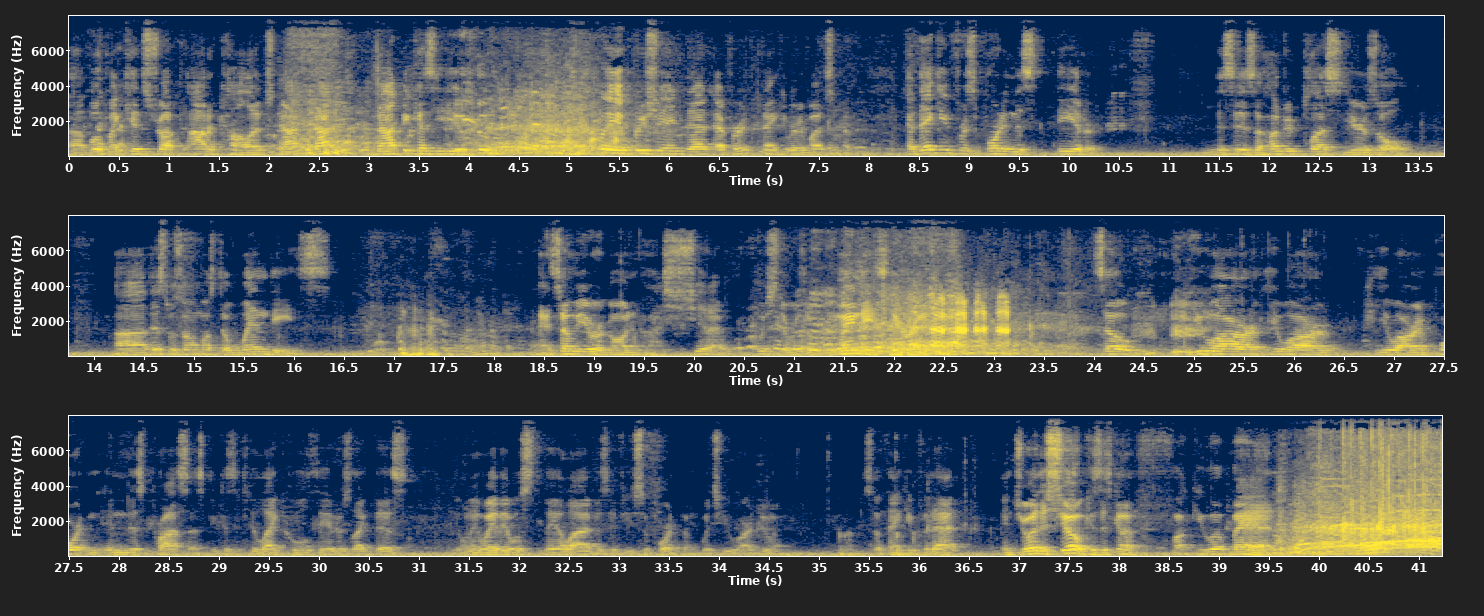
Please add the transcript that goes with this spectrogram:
Uh, both my kids dropped out of college, not, not, not because of you. I really appreciate that effort. Thank you very much. And thank you for supporting this theater. This is 100 plus years old. Uh, this was almost a Wendy's. And some of you are going, oh, shit, I wish there was a Wendy's here right now. So you are, you are, you are important in this process because if you like cool theaters like this, the only way they will stay alive is if you support them, which you are doing. So thank you for that. Enjoy the show because it's gonna fuck you up bad.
